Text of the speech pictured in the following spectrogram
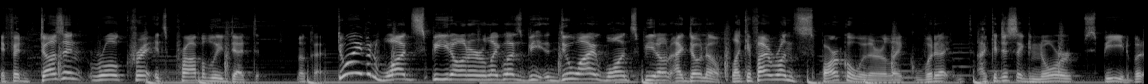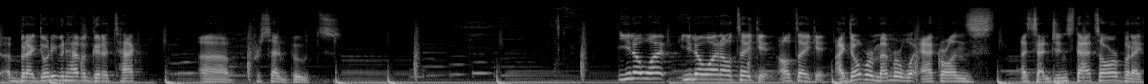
If it doesn't roll crit, it's probably dead. Okay. Do I even want speed on her? Like, let's be... Do I want speed on... I don't know. Like, if I run Sparkle with her, like, would I... I could just ignore speed, but but I don't even have a good attack uh, percent boots. You know what? You know what? I'll take it. I'll take it. I don't remember what Acheron's ascension stats are, but I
